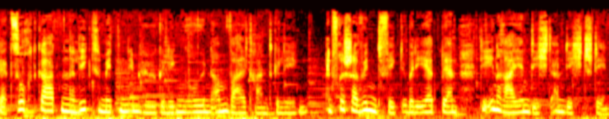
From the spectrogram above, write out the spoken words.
Der Zuchtgarten liegt mitten im hügeligen Grün am Waldrand gelegen. Ein frischer Wind fegt über die Erdbeeren, die in Reihen dicht an dicht stehen.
